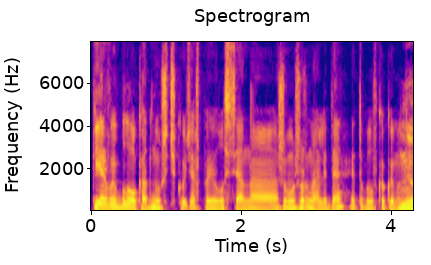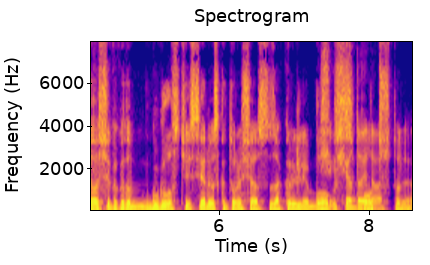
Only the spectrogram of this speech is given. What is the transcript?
первый блог, однушечка, у тебя же появился на живом журнале, да? Это был в какой момент? Не, вообще какой-то гугловский сервис, который сейчас закрыли, блог еще, еще что ли.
